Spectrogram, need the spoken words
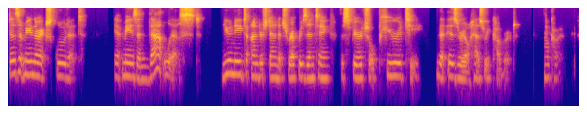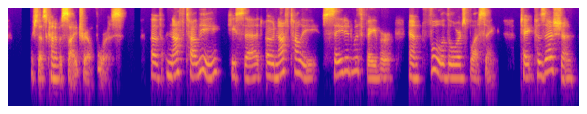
Doesn't mean they're excluded. It means in that list, you need to understand it's representing the spiritual purity that Israel has recovered. Okay. Which that's kind of a side trail for us. Of Naphtali, he said, O Naphtali, sated with favor and full of the Lord's blessing, take possession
